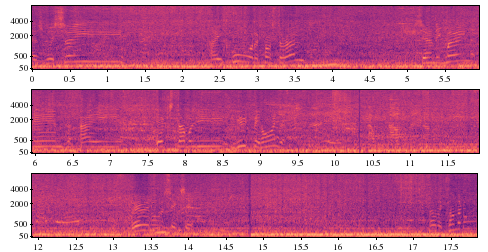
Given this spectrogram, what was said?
As we see a Ford across the road, sounding mean, and a XW Ute behind it. Very nice XF. Another Commodore.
